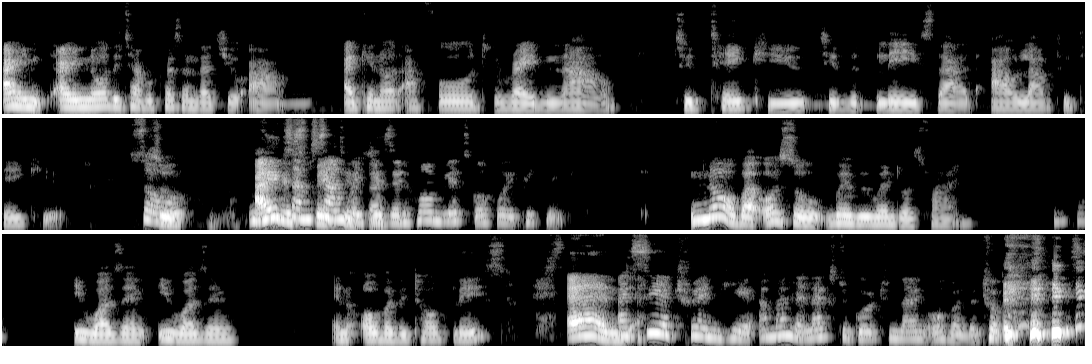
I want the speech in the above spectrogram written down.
I I know the type of person that you are. I cannot afford right now to take you to the place that I would love to take you. So, So, I make some sandwiches that. at home. Let's go for a picnic. No, but also where we went was fine. Okay. It wasn't it wasn't an over the top place. And I see a trend here. Amanda likes to go to nine over the top.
